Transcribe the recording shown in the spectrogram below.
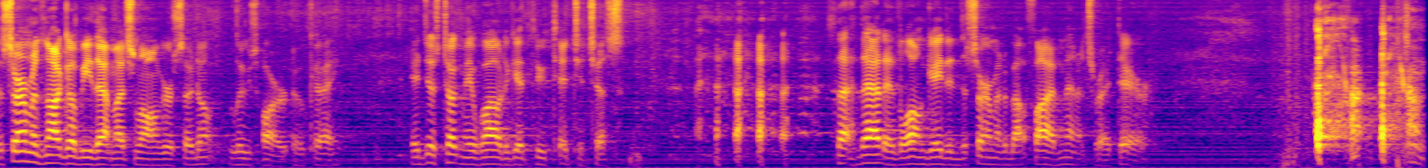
the sermon's not going to be that much longer, so don't lose heart, okay? It just took me a while to get through Tychicus. that, that elongated the sermon about five minutes right there.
